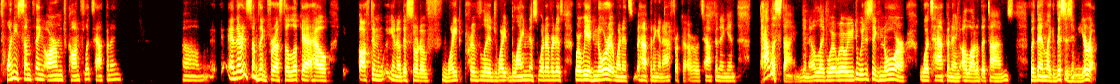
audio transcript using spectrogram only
20 something armed conflicts happening. Um, and there is something for us to look at how often, you know, this sort of white privilege, white blindness, whatever it is, where we ignore it when it's happening in Africa or it's happening in Palestine, you know, like where, where we, we just ignore what's happening a lot of the times. But then, like, this is in Europe,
